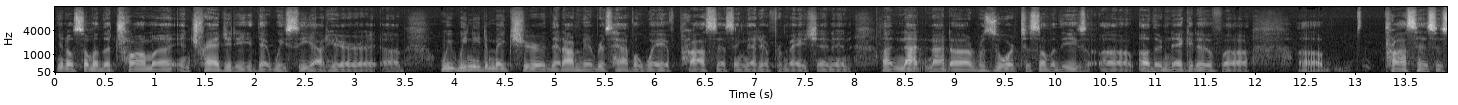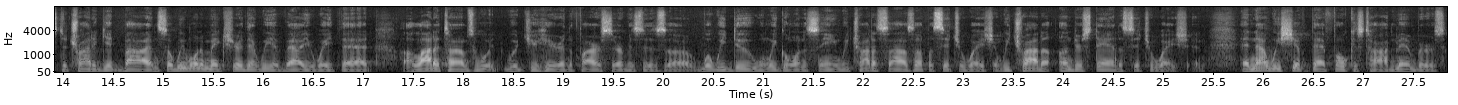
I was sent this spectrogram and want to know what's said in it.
you know, some of the trauma and tragedy that we see out here. Uh, we, we need to make sure that our members have a way of processing that information and uh, not, not uh, resort to some of these uh, other negative uh, uh, processes to try to get by. And so we want to make sure that we evaluate that. A lot of times what, what you hear in the fire service is uh, what we do when we go on the scene, we try to size up a situation. We try to understand a situation. And now we shift that focus to our members.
